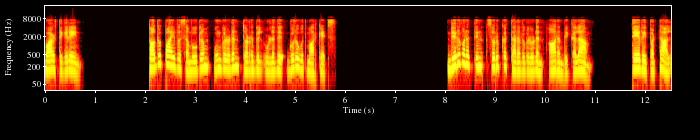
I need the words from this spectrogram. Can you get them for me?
வாழ்த்துகிறேன். பகுப்பாய்வு சமூகம் உங்களுடன் தொடர்பில் உள்ளது குருவுத் மார்க்கெட்ஸ். நிறுவனத்தின் சுருக்கத் தரவுகளுடன் ஆரம்பிக்கலாம். தேவைப்பட்டால்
